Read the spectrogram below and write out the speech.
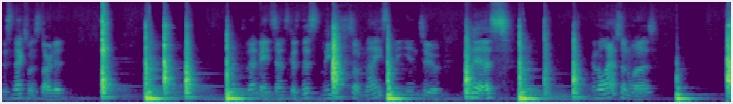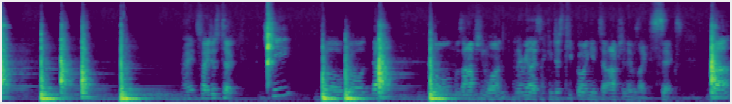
This next one started So that made sense because this leads so nicely into this. And the last one was. So I just took chi, do, go, da, gon was option one. And I realized I can just keep going into option, it was like six. Da,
